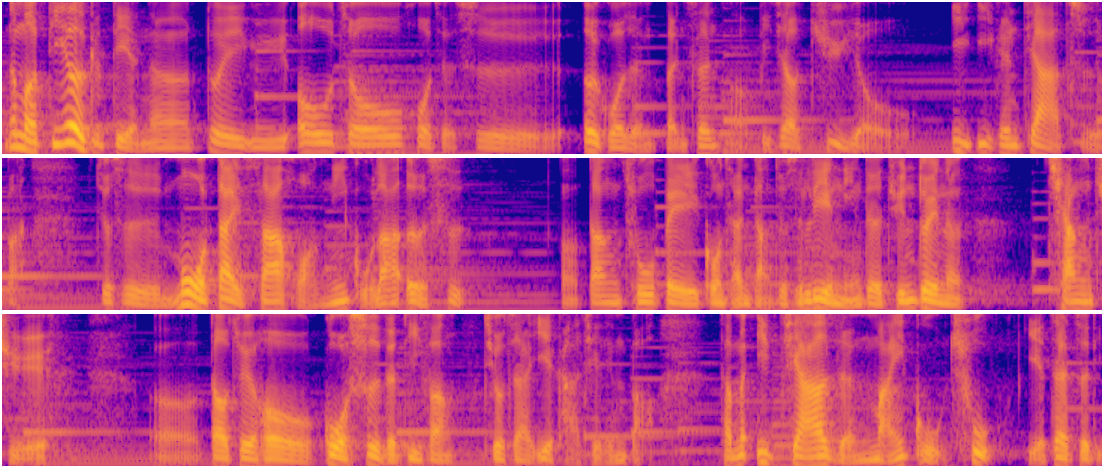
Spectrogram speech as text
那么第二个点呢，对于欧洲或者是俄国人本身啊，比较具有意义跟价值吧，就是末代沙皇尼古拉二世哦，当初被共产党就是列宁的军队呢枪决，呃，到最后过世的地方就在叶卡捷琳堡，他们一家人埋骨处。也在这里，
